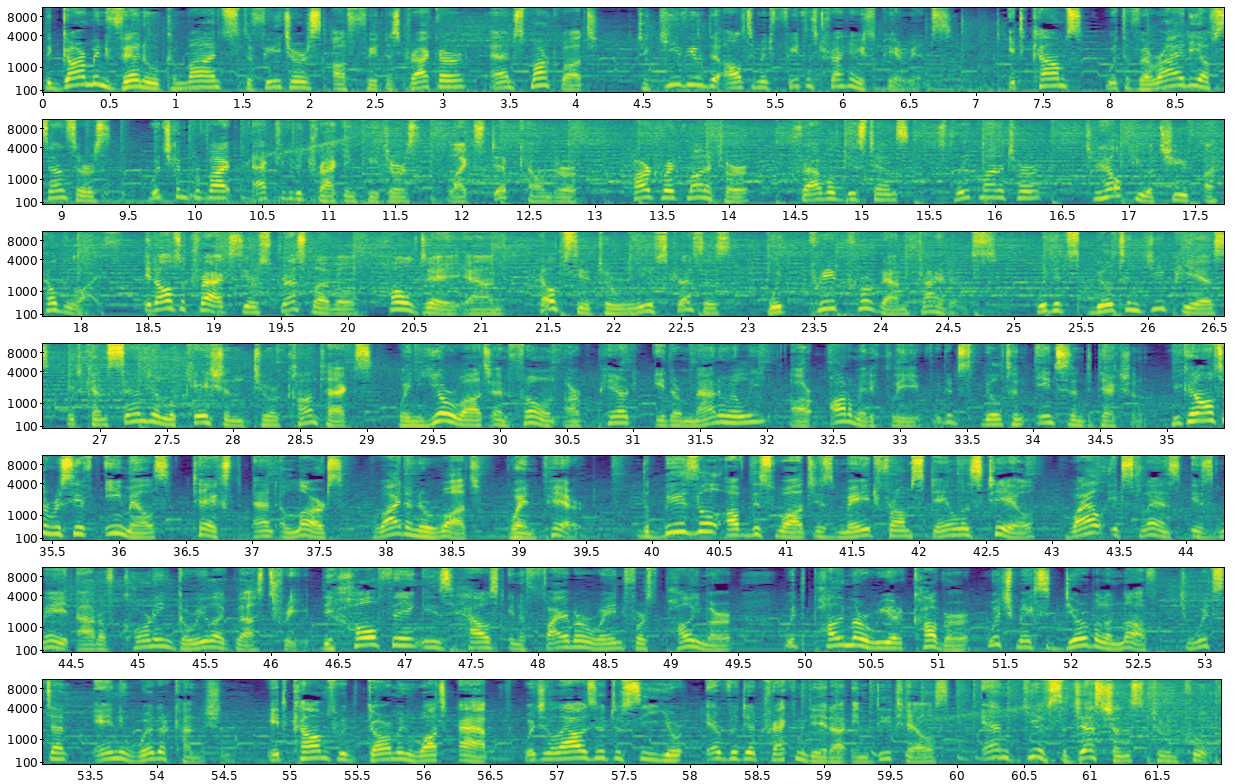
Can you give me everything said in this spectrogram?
The Garmin Venu combines the features of fitness tracker and smartwatch to give you the ultimate fitness tracking experience. It comes with a variety of sensors which can provide activity tracking features like step counter, heart rate monitor, travel distance, sleep monitor to help you achieve a healthy life. It also tracks your stress level whole day and helps you to relieve stresses with pre-programmed guidance. With its built-in GPS, it can send your location to your contacts when your watch and phone are paired either manually or automatically with its built-in incident detection. You can also receive emails, text, and alerts right on your watch when paired. The bezel of this watch is made from stainless steel, while its lens is made out of Corning Gorilla Glass 3. The whole thing is housed in a fiber reinforced polymer with polymer rear cover which makes it durable enough to withstand any weather condition. It comes with Garmin Watch app which allows you to see your everyday tracking data in details and gives suggestions to improve.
